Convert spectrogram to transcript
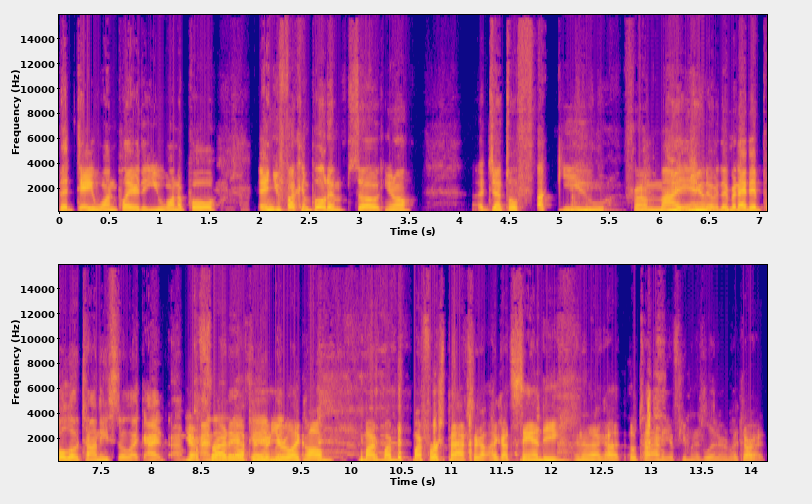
the day one player that you want to pull, and you fucking pulled him. So you know, a gentle fuck you from my You- end you- over there. But I did pull Ohtani, so like I, I'm Yeah, Friday okay, afternoon, but- you were like, "Oh, my, my my first packs. I got, I got Sandy, and then I got Ohtani a few minutes later." I'm Like, all right,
